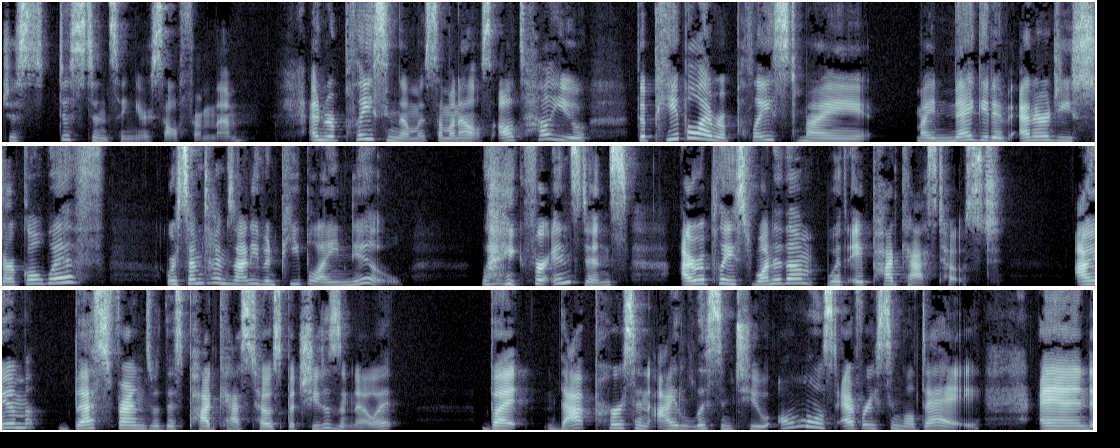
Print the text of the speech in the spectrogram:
just distancing yourself from them and replacing them with someone else. I'll tell you, the people I replaced my my negative energy circle with were sometimes not even people I knew. Like for instance, I replaced one of them with a podcast host. I am best friends with this podcast host, but she doesn't know it. But that person I listen to almost every single day. And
